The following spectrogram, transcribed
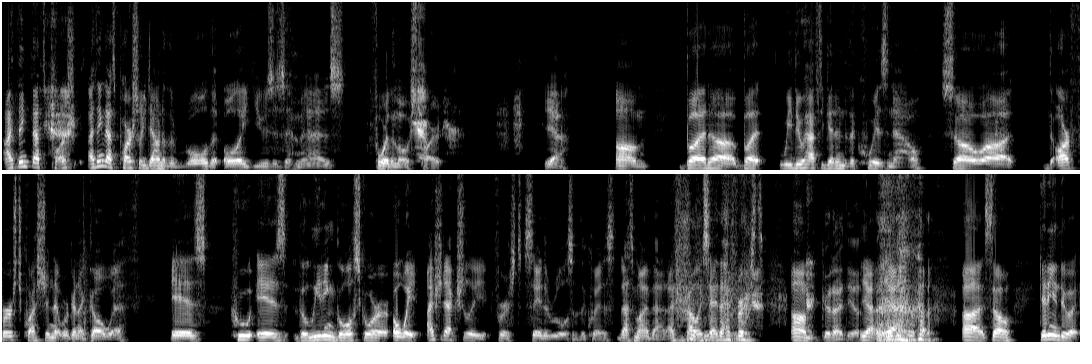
I think that's Yeah. partially. I think that's partially down to the role that Ole uses him as for the most Yeah, part. Yeah. Um but uh but we do have to get into the quiz now. So uh our first question that we're going to go with is who is the leading goal scorer? Oh wait, I should actually first say the rules of the quiz. That's my bad. I should probably say that first. Um Good idea. yeah, yeah. uh, so getting into it.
